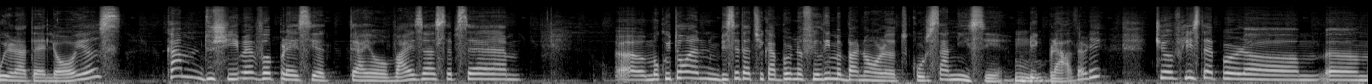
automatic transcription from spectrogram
ujërat e lojës kam dyshime vë presje te ajo vajza sepse uh, më kujtohen bisedat që ka bërë në fillim me banorët kur sa nisi mm -hmm. Big Brotheri që fliste për um, um,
